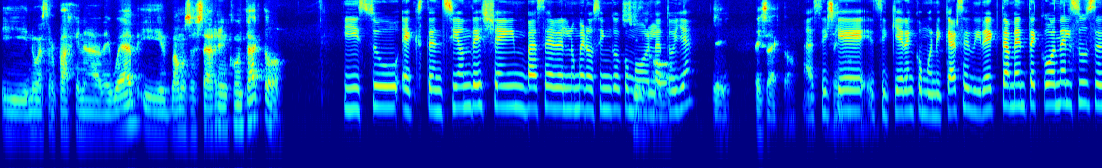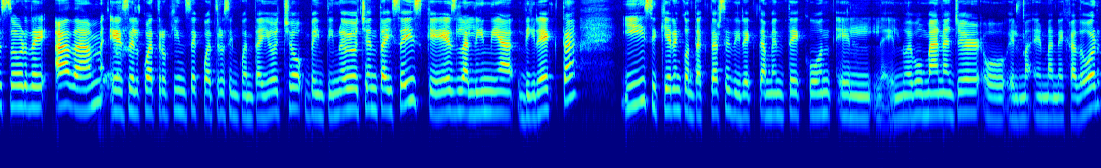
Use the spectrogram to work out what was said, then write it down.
y nuestra página de web y vamos a estar en contacto. ¿Y su extensión de Shane va a ser el número 5 como la tuya? Sí, exacto. Así Cinco. que si quieren comunicarse directamente con el sucesor de Adam, es el 415-458-2986, que es la línea directa. Y si quieren contactarse directamente con el, nuevo manager o el, el manejador,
